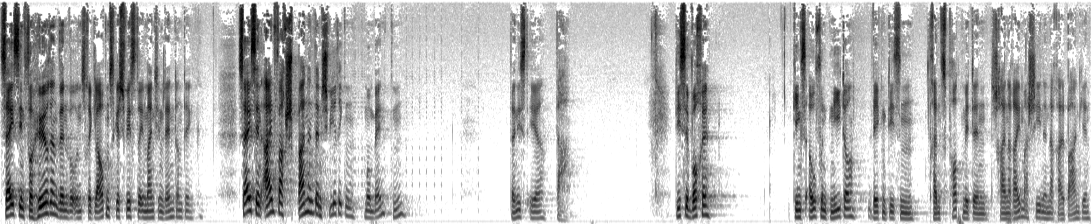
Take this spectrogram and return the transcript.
sei es in Verhören, wenn wir unsere Glaubensgeschwister in manchen Ländern denken, sei es in einfach spannenden, schwierigen Momenten, dann ist er da. Diese Woche ging es auf und nieder wegen diesem Transport mit den Schreinereimaschinen nach Albanien.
